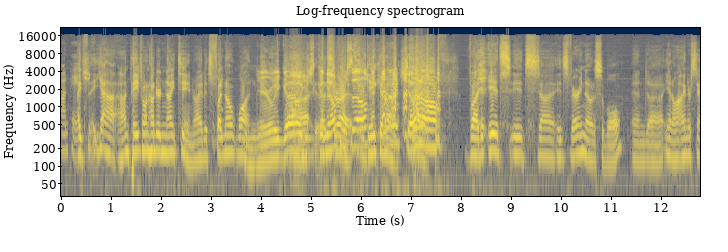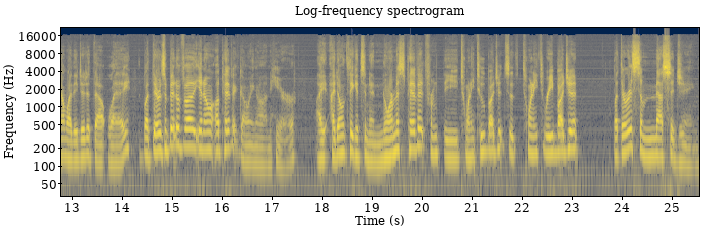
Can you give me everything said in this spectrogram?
On page. th- yeah, on page 119, right? It's footnote one. Here we go. Uh, you just couldn't help right. yourself. Geeking out. Showing Right. off. but it's it's uh, it's very noticeable, and uh, you know I understand why they did it that way. But there's a bit of a you know a pivot going on here. I, I don't think it's an enormous pivot from the 22 budget to the 23 budget, but there is some messaging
